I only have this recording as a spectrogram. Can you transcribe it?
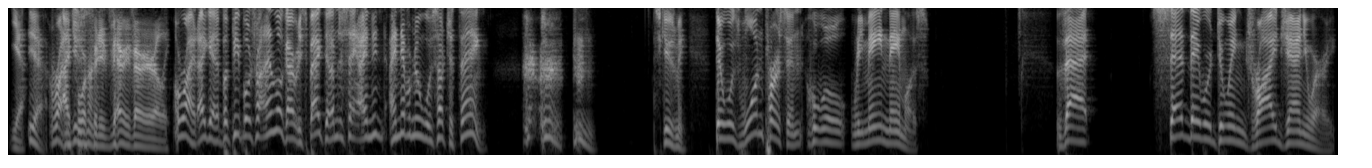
yeah yeah, right. I You just- forfeited very very early. All right, I get it. But people are trying. And look, I respect it. I'm just saying, I didn't. I never knew it was such a thing. Excuse me. There was one person who will remain nameless that said they were doing dry January,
